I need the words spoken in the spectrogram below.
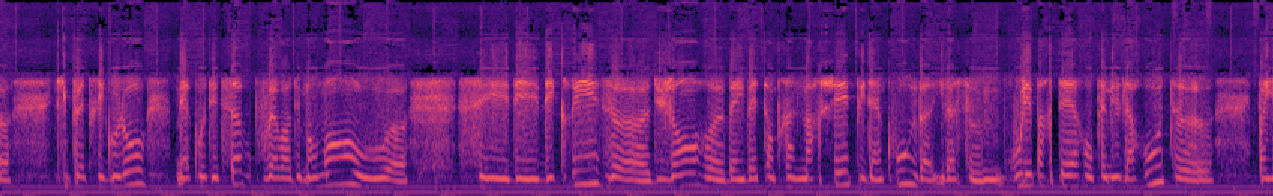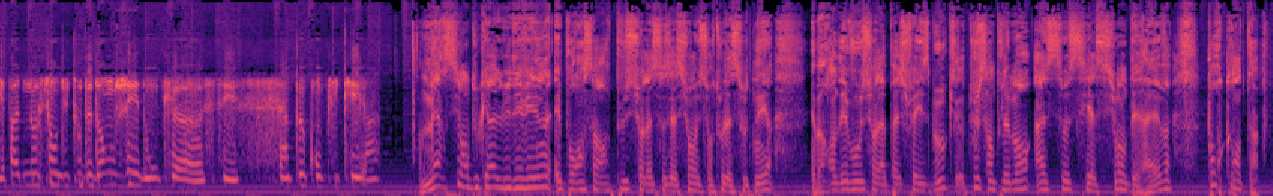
qui peut être rigolo. Mais à côté de ça, vous pouvez avoir des moments où euh, c'est des, crises euh, du genre, euh, ben, il va être en train de marcher, puis d'un coup, il va, se rouler par terre au plein milieu de la route. euh, ben, Il n'y a pas de notion du tout de danger, donc euh, c'est c'est un peu compliqué. hein. Merci en tout cas Ludivine et pour en savoir plus sur l'association et surtout la soutenir, eh ben rendez-vous sur la page Facebook tout simplement Association des rêves pour Quentin.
